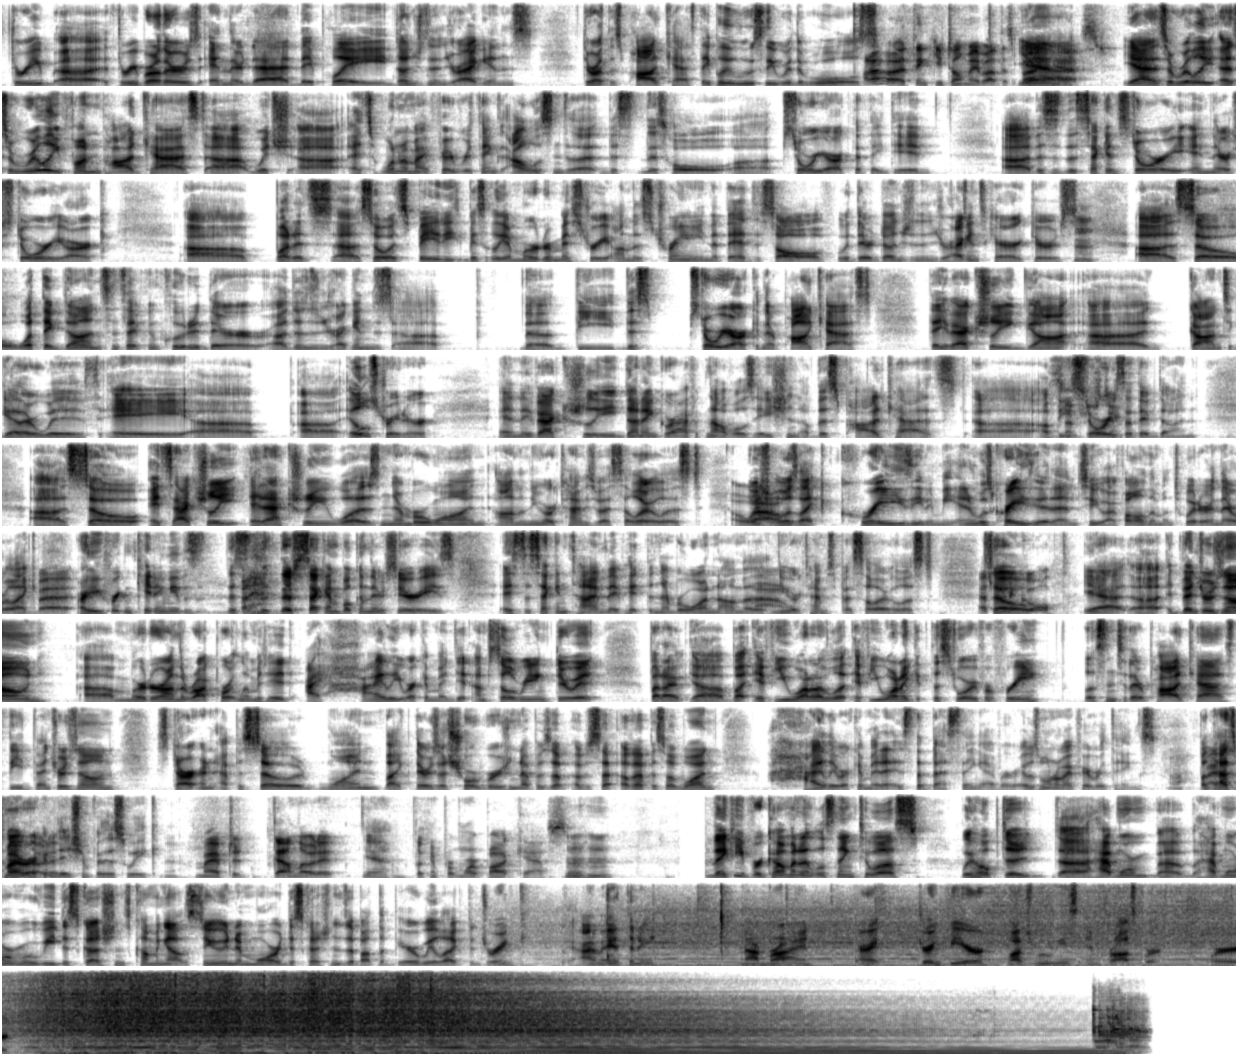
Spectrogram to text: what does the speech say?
three uh, three brothers and their dad they play Dungeons and Dragons throughout this podcast. They play loosely with the rules. oh, I think you told me about this podcast. yeah, yeah it's a really it's a really fun podcast. Uh, which uh, it's one of my favorite things. I'll listen to that, this this whole uh, story arc that they did. Uh, this is the second story in their story arc, uh, but it's uh, so it's ba- basically a murder mystery on this train that they had to solve with their Dungeons and Dragons characters. Uh, so what they've done since they've concluded their uh, Dungeons and Dragons uh, the the this story arc in their podcast, they've actually got uh, gone together with a uh, uh, illustrator and they've actually done a graphic novelization of this podcast uh, of these stories that they've done. Uh, so it's actually it actually was number one on the New York Times bestseller list, Oh, which wow. was like crazy to me, and it was crazy to them too. I followed them on Twitter, and they were like, "Are you freaking kidding me? This this is the, their second book in their series. It's the second time they've hit the number one on the Wow. New York Times bestseller list. That's so, pretty cool. Yeah, uh, Adventure Zone, uh, Murder on the Rockport Limited. I highly recommend it. I'm still reading through it, but I uh, but if you want to if you want to get the story for free, listen to their podcast, The Adventure Zone. Start on episode one. Like there's a short version episode episode of episode one. I highly recommend it. It's the best thing ever. It was one of my favorite things. but that's my download it. recommendation for this week. Might have to download it. Yeah. Looking for more podcasts. so- hmm Thank you for coming and listening to us. We hope to uh, have more uh, have more movie discussions coming out soon and more discussions about the beer we like to drink. I'm Anthony. And I'm Ryan. All right, drink beer, watch movies, and prosper. Word.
